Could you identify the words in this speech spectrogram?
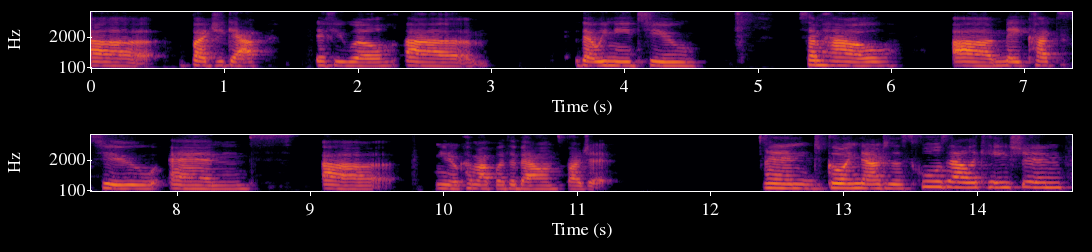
uh, budget gap, if you will, um, that we need to somehow uh, make cuts to and uh, you know come up with a balanced budget. And going down to the schools allocation,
